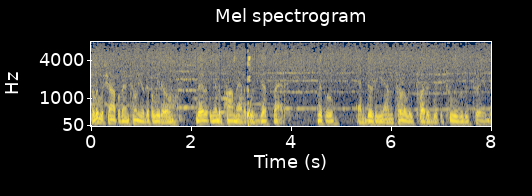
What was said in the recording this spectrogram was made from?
The little shop of Antonio DiPolito, there at the end of Palm Avenue, was just that. Little and dirty and thoroughly cluttered with the tools of his trade.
